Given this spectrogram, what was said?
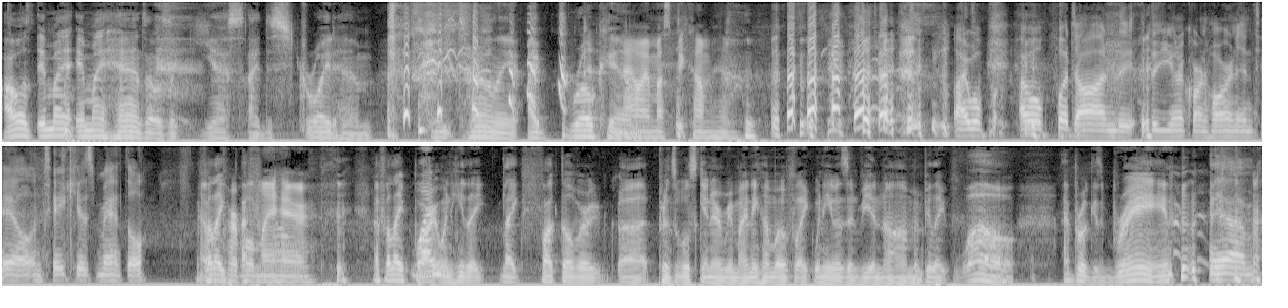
I was in my in my hands. I was like, yes, I destroyed him internally. I broke him. Now I must become him. I will. pu- I will put on the, the unicorn horn and tail and take his mantle. I I feel like purple I, my hair. I feel like Bart One- when he like like fucked over uh, Principal Skinner, reminding him of like when he was in Vietnam, and be like, whoa, I broke his brain. Yeah.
